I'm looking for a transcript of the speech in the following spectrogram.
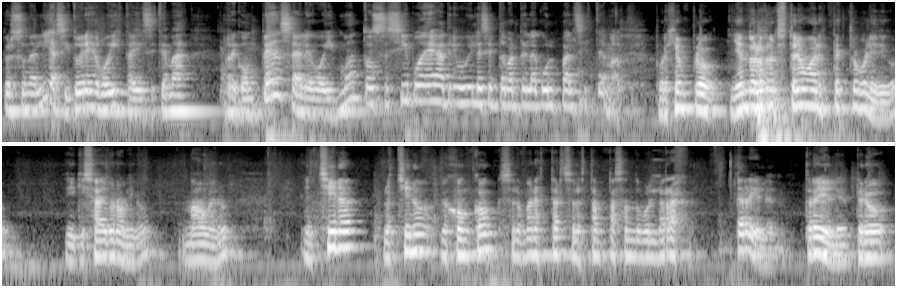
personalidad. Si tú eres egoísta y el sistema recompensa el egoísmo, entonces sí puedes atribuirle cierta parte de la culpa al sistema. Por ejemplo, yendo al otro extremo del espectro político, y quizás económico, más o menos, en China, los chinos en Hong Kong se los van a estar, se lo están pasando por la raja. Terrible. Terrible, pero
